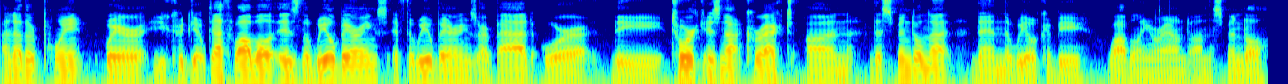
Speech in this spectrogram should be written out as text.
another point where you could get death wobble is the wheel bearings. If the wheel bearings are bad or the torque is not correct on the spindle nut, then the wheel could be wobbling around on the spindle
